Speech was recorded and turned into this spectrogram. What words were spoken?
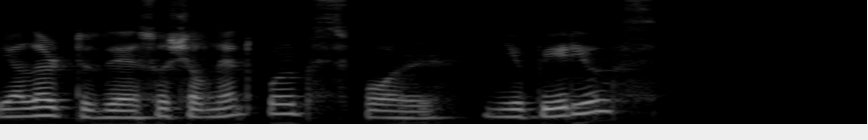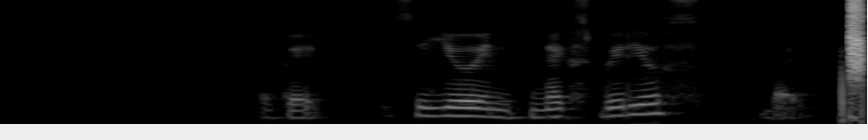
Be alert to the social networks for new videos. Okay, see you in next videos. Bye.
